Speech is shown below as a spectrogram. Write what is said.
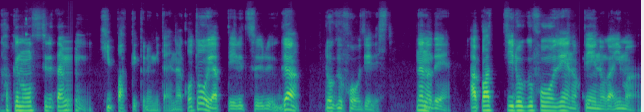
格納するために引っ張ってくるみたいなことをやっているツールが Log4j です。なので、Apache Log4j のっていうのが今、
